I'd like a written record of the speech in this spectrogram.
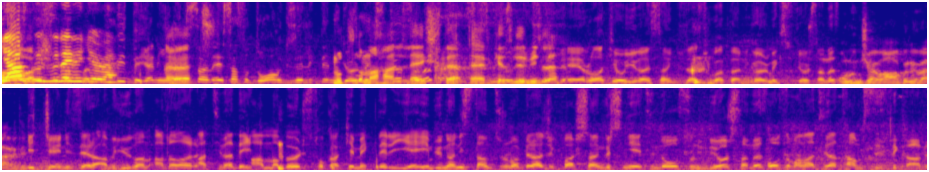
Yaz var. dizileri sokakları gibi. gibiydi. Yani Evet. Yunanistan'ın esas o doğal güzelliklerini Mutlu görmek mahalle istiyorsanız- işte, herkes birbiriyle. Eğer ola ki o Yunanistan güzel sokaklarını görmek istiyorsanız Onun cevabını verdim. Gideceğiniz yer abi Yunan adaları. Atina değil. Ama böyle sokak yemekleri yiyeyim. Yunanistan turuma birazcık başlangıç niyetinde olsun diyorsanız o zaman Atina tam sizlik abi.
